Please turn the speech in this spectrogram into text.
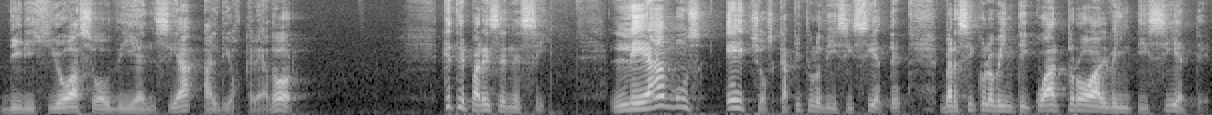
dirigió a su audiencia al Dios creador. ¿Qué te parece, Nesí? Leamos Hechos capítulo 17, versículo 24 al 27.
